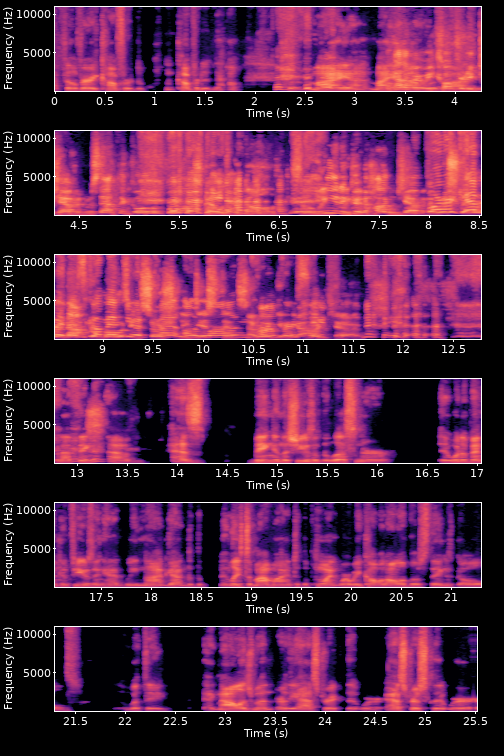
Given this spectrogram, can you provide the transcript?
I feel very comforted comforted now. But my uh, my how happy we comforted on, Kevin. Was that the goal of that was the goal. So we, we need a good hug, Kevin. Poor Kevin has come into a, socially a, a long conversation. But I think um, as being in the shoes of the listener, it would have been confusing had we not gotten to the, at least in my mind, to the point where we called all of those things goals with the acknowledgement or the asterisk that we're asterisk that we're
